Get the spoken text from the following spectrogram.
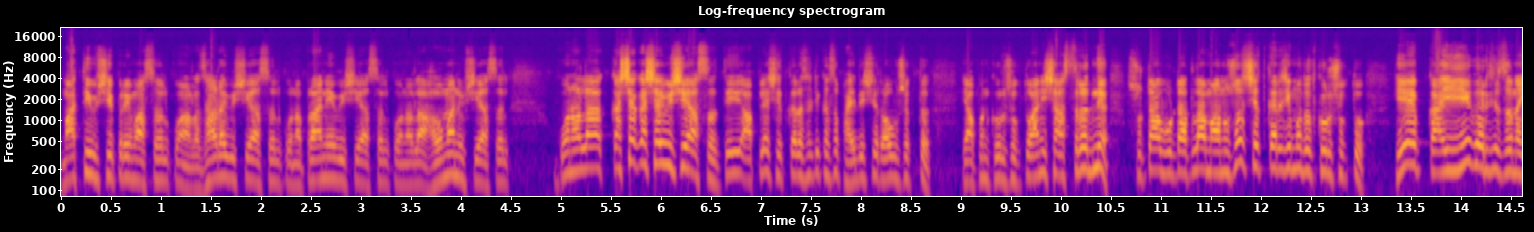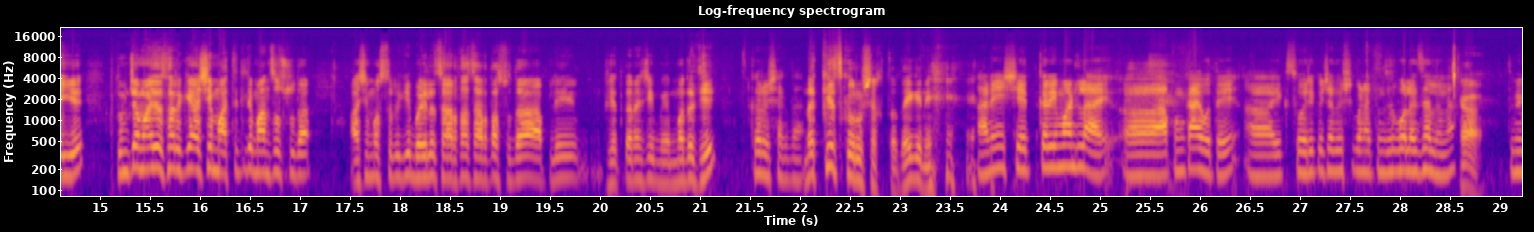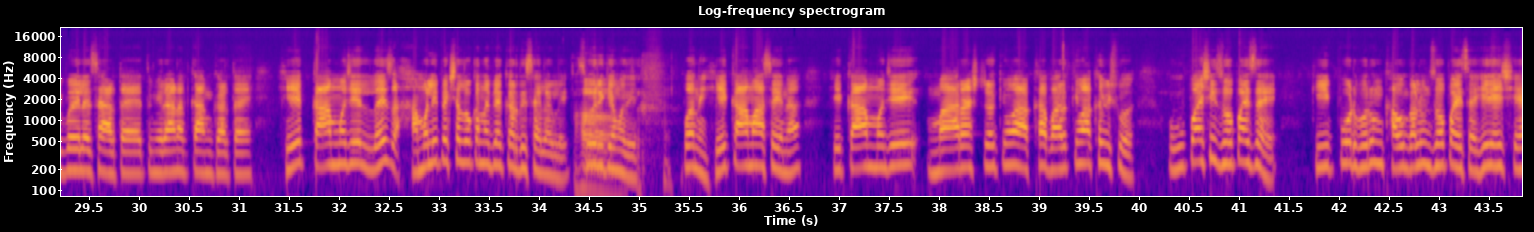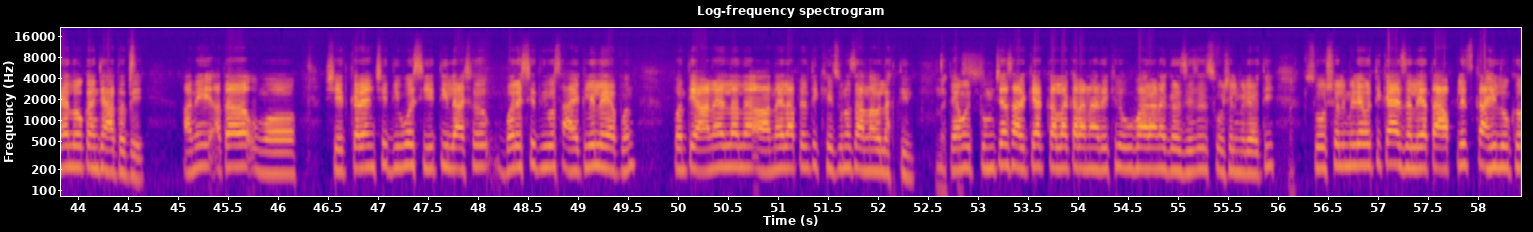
मातीविषयी प्रेम असेल कोणाला झाडाविषयी असेल कोणा प्राण्याविषयी असेल कोणाला हवामानविषयी असेल कोणाला कशा कशाविषयी असतं ते आपल्या शेतकऱ्यासाठी कसं फायदेशीर राहू शकतं हे आपण करू शकतो. आणि शास्त्रज्ञ सुटाबुटातला माणूसच शेतकऱ्याची मदत करू शकतो. हे काहीही गरजेचं नाही आहे तुमच्या माझ्यासारखे असे मातीतले माणसंसुद्धा असे अशी मस्तपैकी बैल चारता चारतासुद्धा आपली शेतकऱ्यांची मदत ही करू शकता. नक्कीच करू शकतात आहे की नाही? आणि शेतकरी म्हटलाय आपण काय होतंय अं, एक सोयरिकेच्या दृष्टिकोनातून जर बोलायचं झालं ना हा. तुम्ही बैल चारताय तुम्ही रानात काम करताय हे काम म्हणजे लयच हमालीपेक्षा लोकांना बेकार दिसायला लागले हा. सोयरिकेमध्ये. पण हे काम असं आहे ना हे काम म्हणजे महाराष्ट्र किंवा अख्खा भारत किंवा अख्खं विश्व उपाशी झोपायचं आहे की पोट भरून खाऊ घालून झोपायचं आहे हे हे ह्या लोकांच्या हातात आहे. आणि आता अं, शेतकऱ्यांचे दिवस येतील असं बरेचसे दिवस ऐकलेले आहे आपण पण ते आणायला आणायला आपल्याला ते खेचूनच आणावे लागतील. त्यामुळे तुमच्यासारख्या कलाकारांना देखील उभा राहणं गरजेचं आहे सोशल मीडियावरती सोशल मीडियावरती काय झालंय? आता आपलेच काही लोक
